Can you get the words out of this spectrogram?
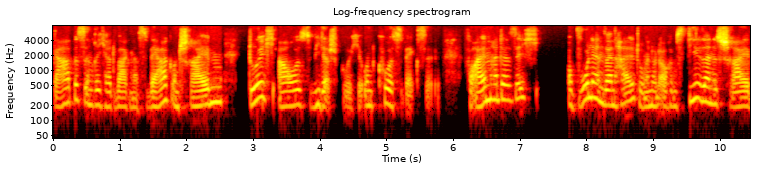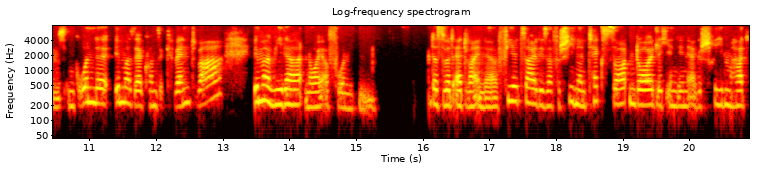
gab es in Richard Wagners Werk und Schreiben durchaus Widersprüche und Kurswechsel. Vor allem hat er sich, obwohl er in seinen Haltungen und auch im Stil seines Schreibens im Grunde immer sehr konsequent war, immer wieder neu erfunden. Das wird etwa in der Vielzahl dieser verschiedenen Textsorten deutlich, in denen er geschrieben hat,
